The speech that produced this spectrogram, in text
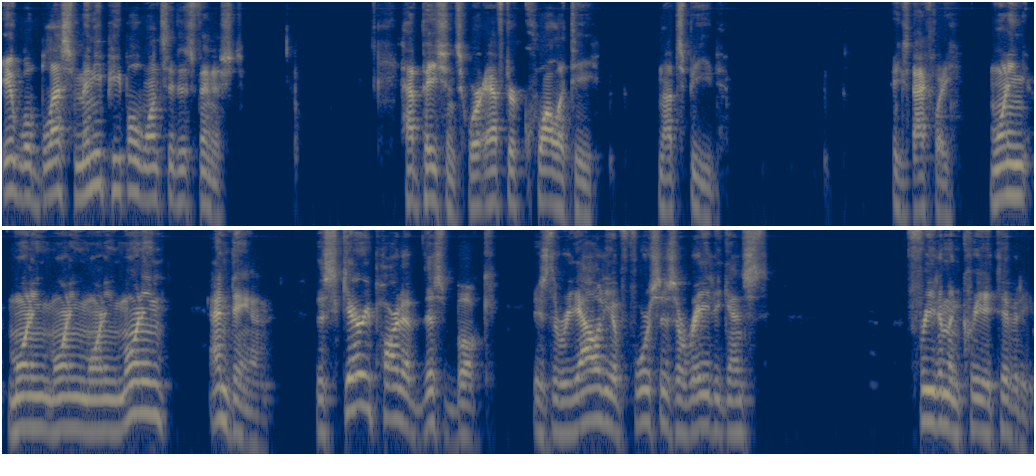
It will bless many people once it is finished. Have patience. We're after quality, not speed. Exactly. Morning, morning, morning, morning, morning. And Dan, the scary part of this book is the reality of forces arrayed against freedom and creativity.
